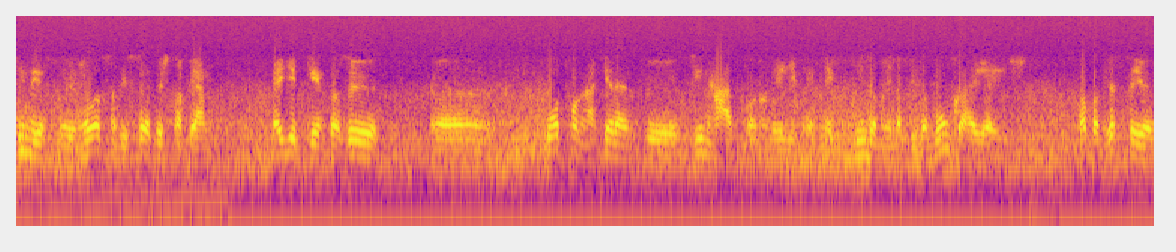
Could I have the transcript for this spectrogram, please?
színésznő 80. születésnapján egyébként az ő otthonát jelentő színházban, ami egyébként még mind a mai napig a munkahelye is, abban összejön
